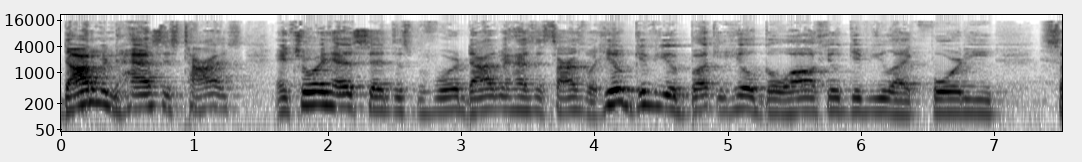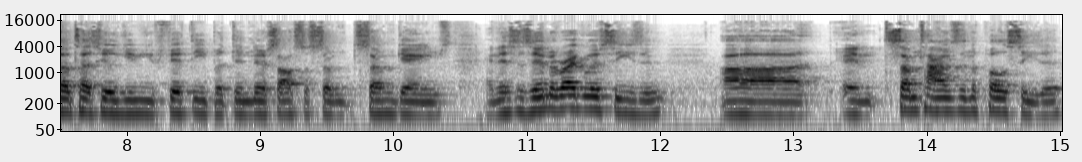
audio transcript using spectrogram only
Donovan has his times, and Troy has said this before. Donovan has his times, but he'll give you a bucket. He'll go off. He'll give you like forty. Sometimes he'll give you fifty, but then there's also some some games, and this is in the regular season, uh, and sometimes in the postseason.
